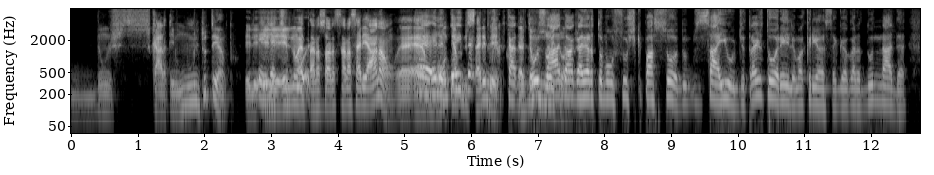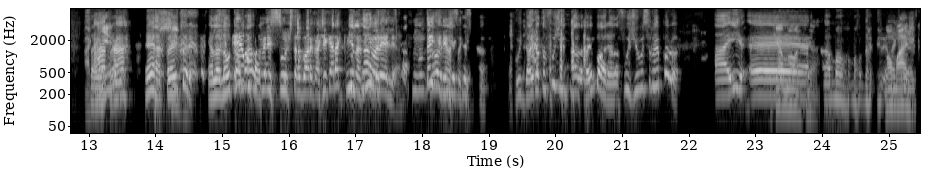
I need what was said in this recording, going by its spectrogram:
Uns cara, tem muito tempo. Ele, ele, ele, é tipo... ele não é, tá, na, tá na Série A, não. É, é, é um bom tem, tempo de Série B. Cara, Deve ter uns nada, a galera tomou um susto que passou, do, saiu de trás da tua orelha, uma criança, agora do nada. Saiu ah, atrás, é, atrás da orelha. Ela não tá eu mais lá. Eu susto agora, eu achei que era aqui, na minha orelha. Não tem criança aqui. Cuidado que ela tá fugindo, tá? ela vai embora. Ela fugiu, você não reparou. Aí, é... Aqui a mão, aqui, a mão, a mão da, mão da mágica.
